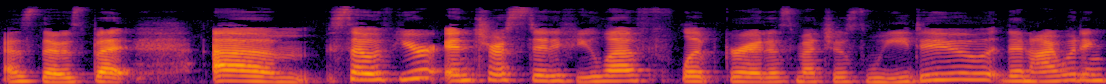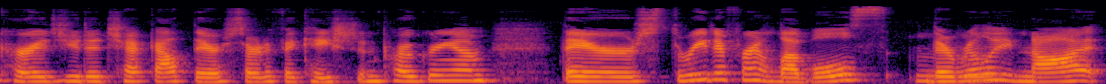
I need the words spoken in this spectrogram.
as those. But um, so if you're interested, if you love Flipgrid as much as we do, then I would encourage you to check out their certification program. There's three different levels. They're Mhm. really not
